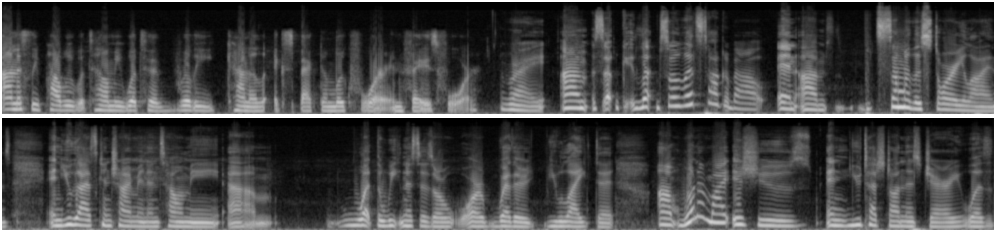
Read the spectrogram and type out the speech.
honestly probably would tell me what to really kind of expect and look for in Phase Four. Right. Um. So so let's talk about and um some of the storylines, and you guys can chime in and tell me um what the weaknesses or or whether you liked it. Um, one of my issues, and you touched on this, Jerry, was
